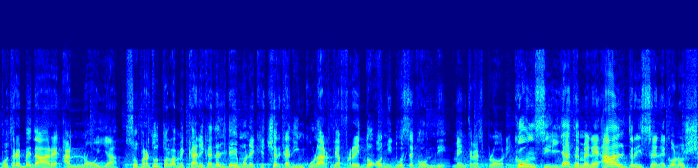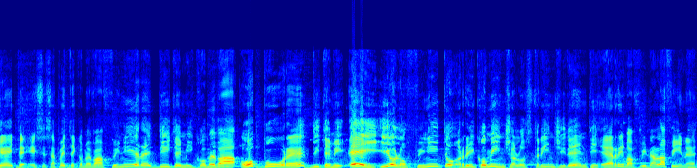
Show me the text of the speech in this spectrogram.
potrebbe dare annoia. Soprattutto la meccanica del demone che cerca di incularti a freddo ogni due secondi mentre esplori. Consigliatemene altri se ne conoscete e se sapete come va a finire, ditemi come va, oppure ditemi, ehi, io l'ho finito, ricomincia lo stringi i denti e arriva fino alla fine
